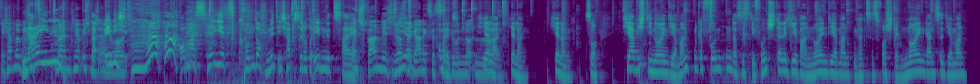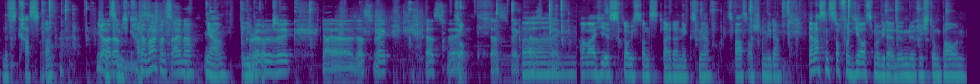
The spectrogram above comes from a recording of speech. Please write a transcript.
Ich habe nur gesucht- Nein! Nein, hier habe ich Da mich bin ich-. Oh, Marcel, jetzt komm doch mit. Ich hab's dir doch eben gezeigt. Entspann dich, du hast Hier, mir gar nichts gezeigt, du. Nutten. Hier lang, hier lang, hier lang. So, hier habe ich die neuen Diamanten gefunden. Das ist die Fundstelle. Hier waren neun Diamanten. Kannst du dir das vorstellen? Neun ganze Diamanten. Das ist krass, oder? Ja, da, da mag uns einer. Ja, Gravel weg, da, das weg, das weg, So. das weg, das weg. Ähm, aber hier ist, glaube ich, sonst leider nichts mehr. Das war's auch schon wieder. Dann lass uns doch von hier aus mal wieder in irgendeine Richtung bauen.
